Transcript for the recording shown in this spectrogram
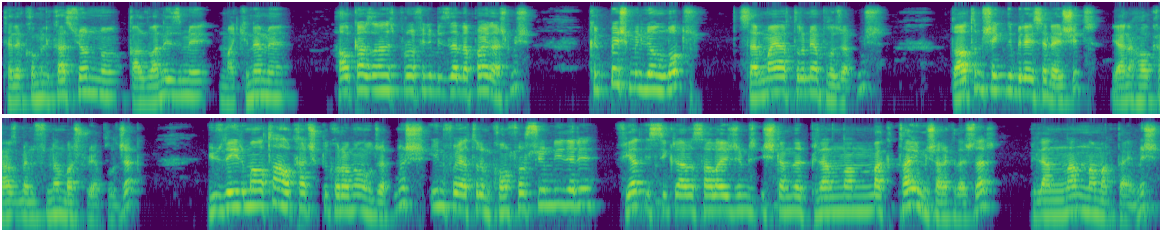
Telekomünikasyon mu? Galvaniz mi? Makine mi? Halk arz profili bizlerle paylaşmış. 45 milyon lot sermaye artırımı yapılacakmış. Dağıtım şekli bireysel eşit. Yani halk arz menüsünden başvuru yapılacak. %26 halka açıklık oranı olacakmış. Info yatırım konsorsiyum lideri. Fiyat istikrarı sağlayıcı işlemler planlanmaktaymış arkadaşlar. Planlanmamaktaymış.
